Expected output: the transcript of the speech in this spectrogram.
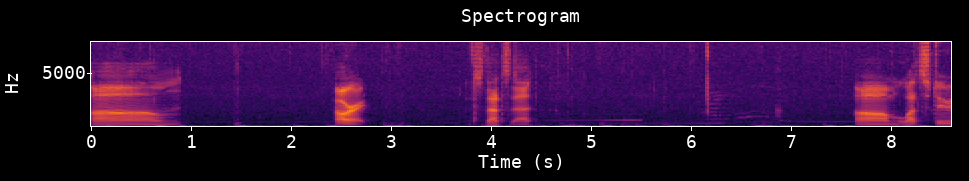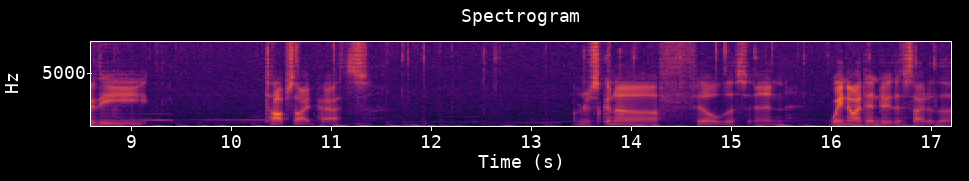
Um. Alright. So that's that. Um, let's do the top side paths. I'm just gonna fill this in. Wait, no, I didn't do this side of the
